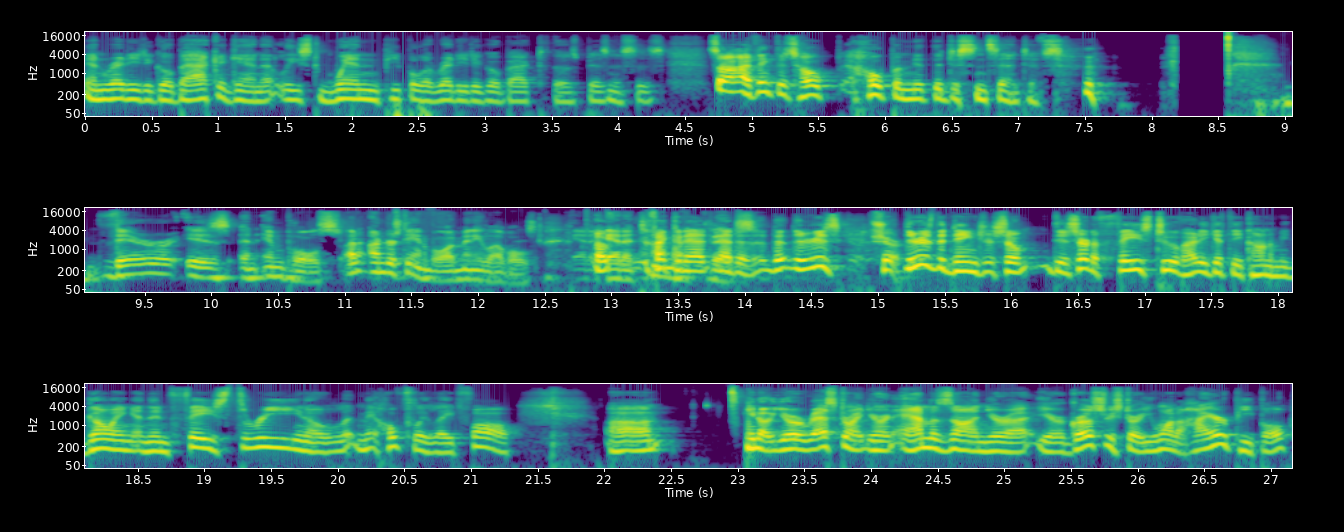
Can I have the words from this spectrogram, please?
and ready to go back again. At least when people are ready to go back to those businesses. So I think there's hope hope amid the disincentives. there is an impulse, understandable on many levels. At, at a time if I could like add, add a, there is sure there is the danger. So there's sort of phase two of how do you get the economy going, and then phase three, you know, hopefully late fall. Um, you know, you're a restaurant, you're an Amazon, you're a you're a grocery store. You want to hire people,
